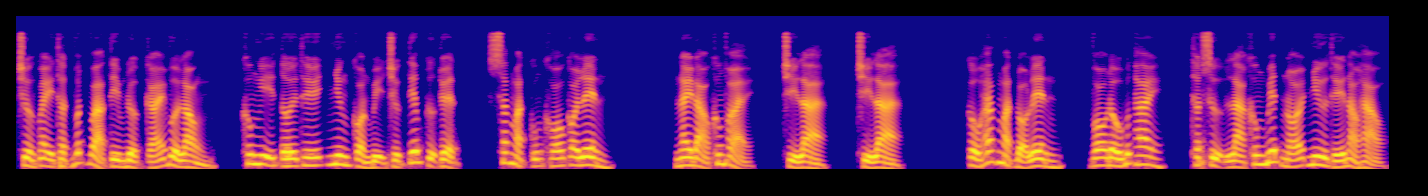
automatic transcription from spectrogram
Trường quay thật vất vả tìm được cái vừa lòng, không nghĩ tới thế nhưng còn bị trực tiếp cự tuyệt, sắc mặt cũng khó coi lên. Nay đảo không phải, chỉ là, chỉ là. Cầu hát mặt đỏ lên, vò đầu bức hai, thật sự là không biết nói như thế nào hảo.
